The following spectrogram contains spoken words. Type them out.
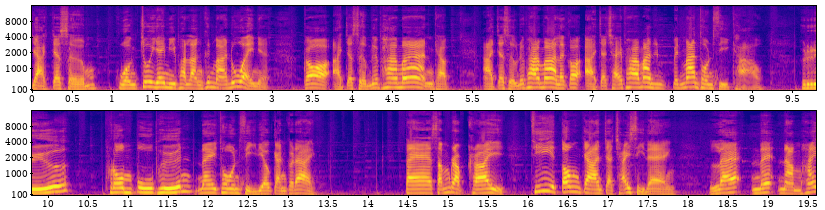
อยากจะเสริมห่วงจุ้ยให้มีพลังขึ้นมาด้วยเนี่ย ก็อาจจะเสริมด้วยผ้าม่านครับอาจจะเสริมด้วยผ้าม่านแล้วก็อาจจะใช้ผ้าม่านเป็นม่านโทนสีขาว หรือพรมปูพื้นในโทนสีเดียวกันก็ได้ แต่สำหรับใครที่ต้องการจะใช้สีแดง และแนะนำให้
